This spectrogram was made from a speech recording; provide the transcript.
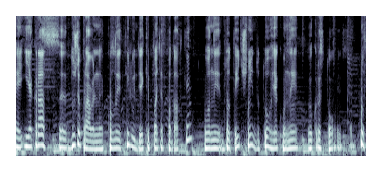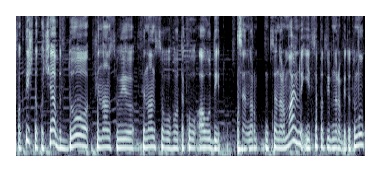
Е, І якраз е, дуже правильно, коли ті люди, які платять податки, вони дотичні до того, як вони використовуються. Ну фактично, хоча б до фінансової фінансового такого аудиту. Це норм, це нормально і це потрібно робити. Тому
